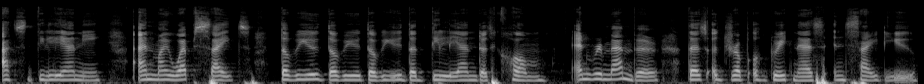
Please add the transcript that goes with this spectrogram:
at Diliani and my website www.dilian.com. And remember, there's a drop of greatness inside you.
